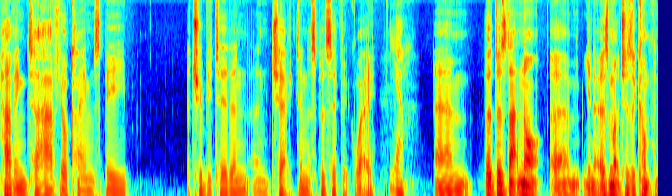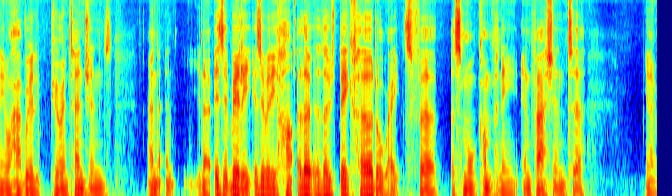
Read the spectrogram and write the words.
having to have your claims be attributed and, and checked in a specific way. Yeah. Um, but does that not, um, you know, as much as a company will have really pure intentions, and, and you know, is it really is it really hard, are those big hurdle rates for a small company in fashion to, you know,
